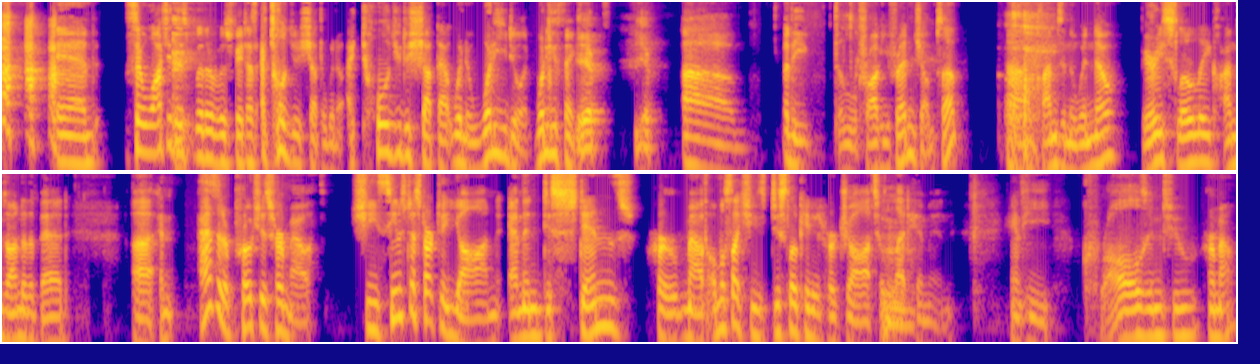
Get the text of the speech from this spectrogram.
and so watching this with her was fantastic. I told you to shut the window. I told you to shut that window. What are you doing? What do you think? Yep. Yep. Um, the the little froggy friend jumps up, uh, climbs in the window very slowly, climbs onto the bed, uh, and as it approaches her mouth, she seems to start to yawn and then distends her mouth, almost like she's dislocated her jaw to let him in. And he crawls into her mouth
